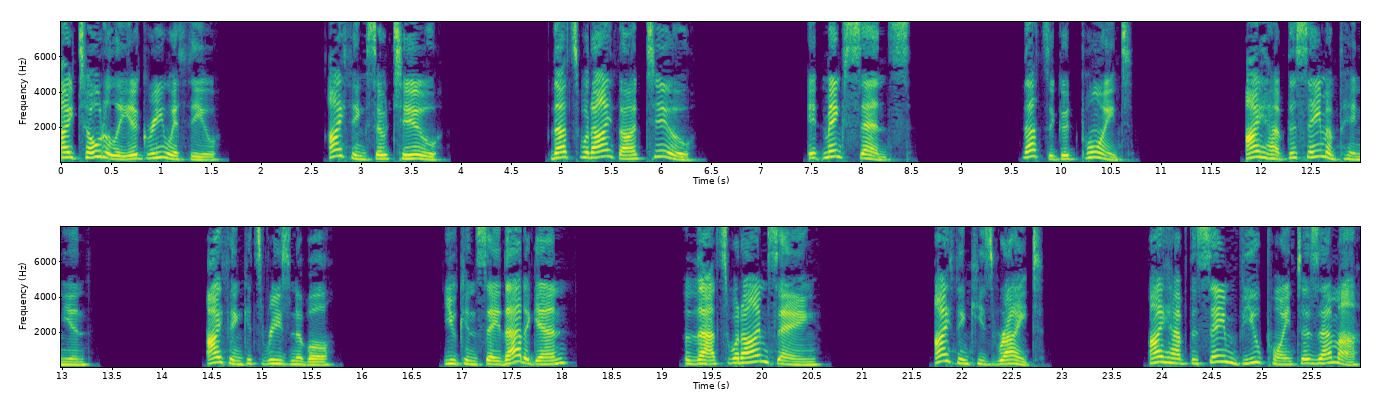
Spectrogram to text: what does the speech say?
I totally agree with you. I think so too. That's what I thought too. It makes sense. That's a good point. I have the same opinion. I think it's reasonable. You can say that again. That's what I'm saying. I think he's right. I have the same viewpoint as Emma.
